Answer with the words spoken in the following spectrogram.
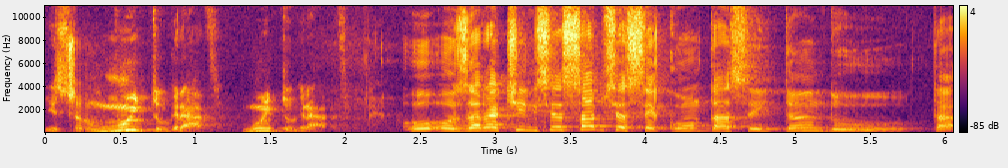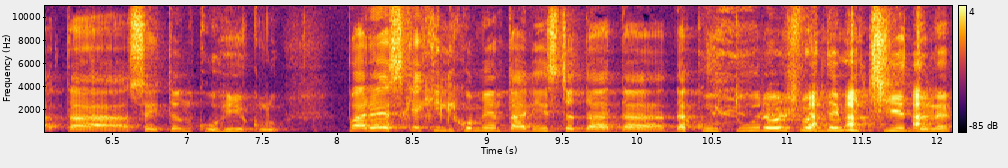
Isso é muito grave, muito grave. Ô, ô Zaratini, você sabe se a Secom tá aceitando, tá, tá aceitando currículo? Parece que aquele comentarista da, da, da cultura hoje foi demitido, né?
